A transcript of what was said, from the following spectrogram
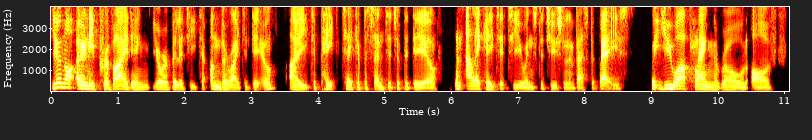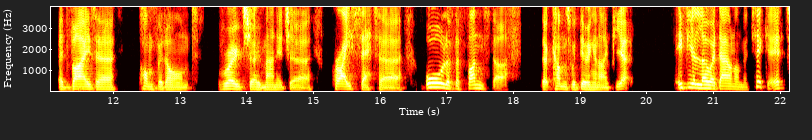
you're not only providing your ability to underwrite a deal, i.e., to pay, take a percentage of the deal and allocate it to your institutional investor base, but you are playing the role of advisor, confidant, roadshow manager, price setter, all of the fun stuff that comes with doing an IPO. If you're lower down on the ticket,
